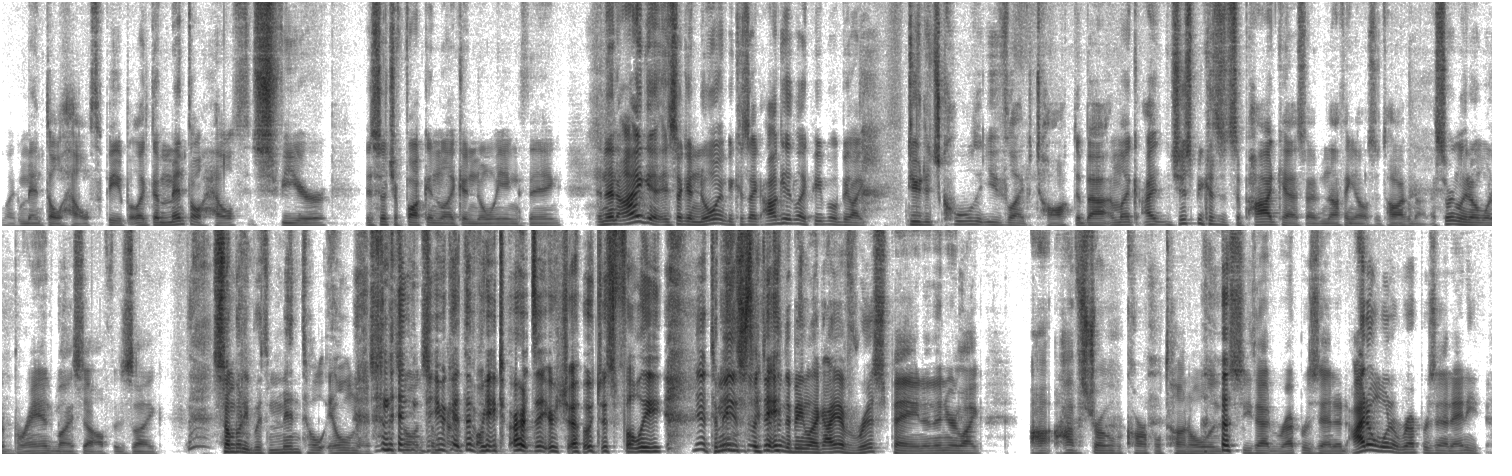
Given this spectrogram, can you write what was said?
like mental health people. Like the mental health sphere is such a fucking like annoying thing. And then I get it's like annoying because like I'll get like people will be like, dude, it's cool that you've like talked about. I'm like, I just because it's a podcast, I have nothing else to talk about. I certainly don't want to brand myself as like somebody with mental illness. and then do you get the retards at your show just fully Yeah, to me, it's so insane. different than being like, I have wrist pain, and then you're like, I- I've struggled with carpal tunnel, and to see that represented. I don't want to represent anything.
